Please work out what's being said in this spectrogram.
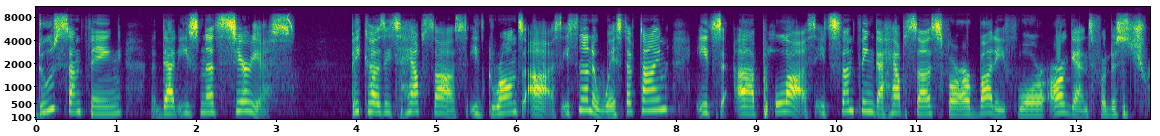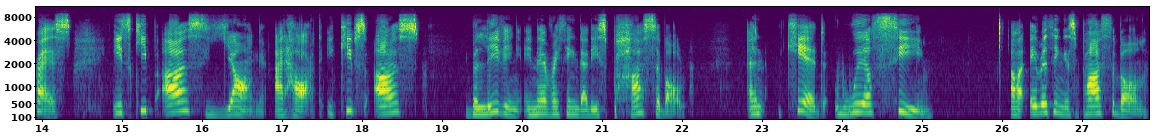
Do something that is not serious because it helps us, it grounds us. It's not a waste of time, it's a plus. It's something that helps us for our body, for organs, for the stress. It keeps us young at heart. It keeps us believing in everything that is possible. And kid will see. Uh, everything is possible.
